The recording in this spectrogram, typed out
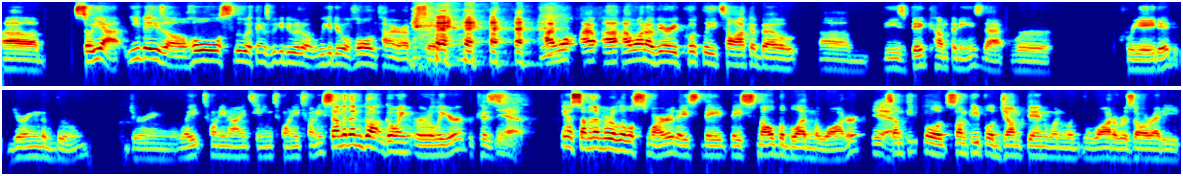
Uh, so yeah, eBay's a whole slew of things. We could do. We could do a whole entire episode. I want I, I want to very quickly talk about um, these big companies that were created during the boom during late 2019 2020 some of them got going earlier because yeah. you know some of them were a little smarter they they they smelled the blood in the water Yeah. some people some people jumped in when the water was already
